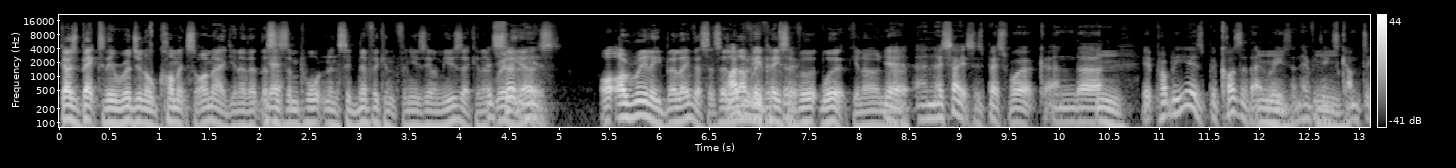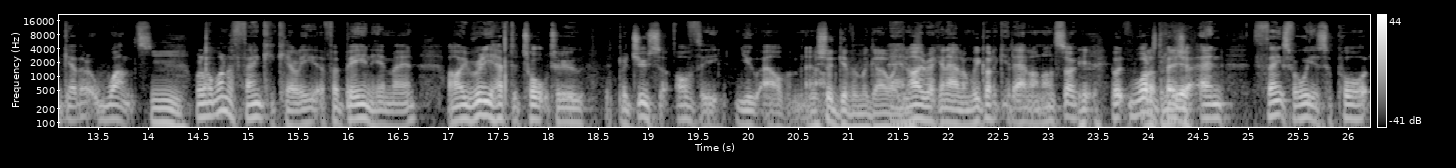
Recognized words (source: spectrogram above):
goes back to the original comments I made, you know, that this Yeah. is important and significant for New Zealand music. And it, It really is. is. I, I really believe this. It's a I lovely piece of too. work, you know. And, yeah, uh, and they say it's his best work, and uh, Mm. it probably is because of that reason. Everything's come together at once. Mm. Well, I want to thank you, Kelly, for being here, man. I really have to talk to the producer of the new album now. we should give him a go, I And guess. I reckon, Alan, we've got to get Alan on. So, Yeah. but what Nice a pleasure. And thanks for all your support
